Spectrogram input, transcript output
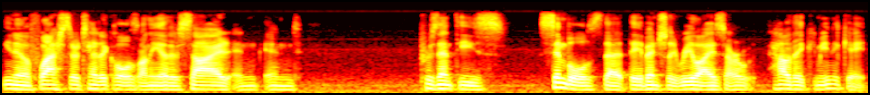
you know, flash their tentacles on the other side and and present these symbols that they eventually realize are how they communicate.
